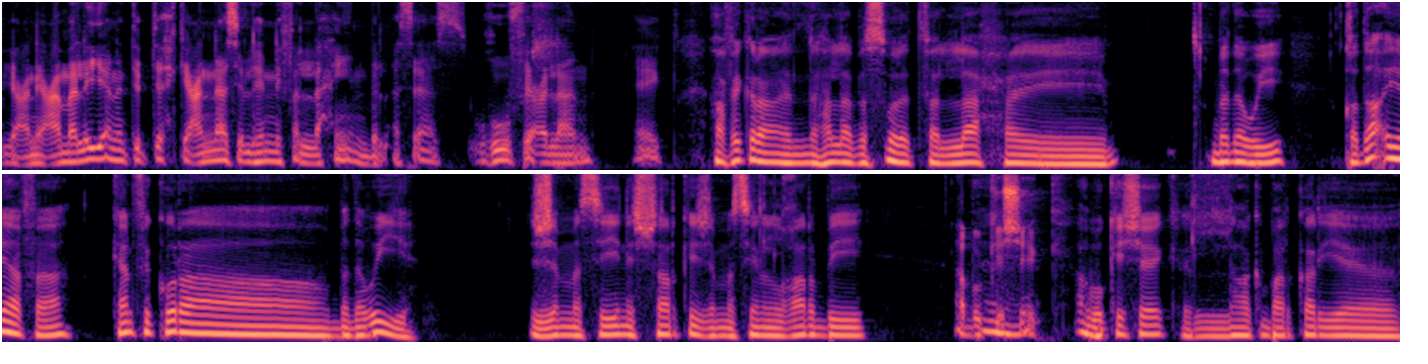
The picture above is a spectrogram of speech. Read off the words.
يعني عمليا أنت بتحكي عن الناس اللي هن فلاحين بالأساس وهو فعلا هيك. على فكرة هلأ بصورة فلاح بدوي قضاء يافا كان في قرى بدوية. الجماسين الشرقي الجماسين الغربي. أبو آه، كشك أبو كشك الأكبر قرية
